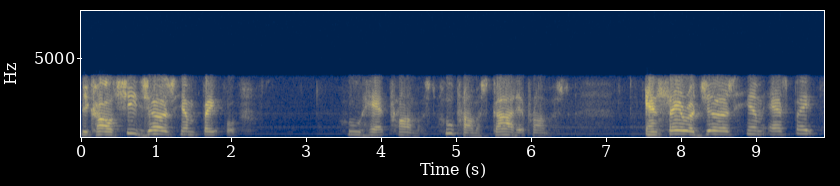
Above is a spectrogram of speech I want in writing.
Because she judged him faithful who had promised. Who promised? God had promised. And Sarah judged him as faithful.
